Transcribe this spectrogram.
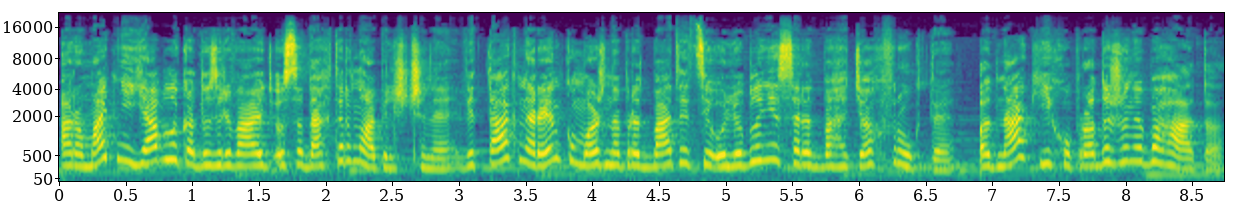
Ароматні яблука дозрівають у садах Тернопільщини. Відтак на ринку можна придбати ці улюблені серед багатьох фрукти. Однак їх у продажу небагато.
